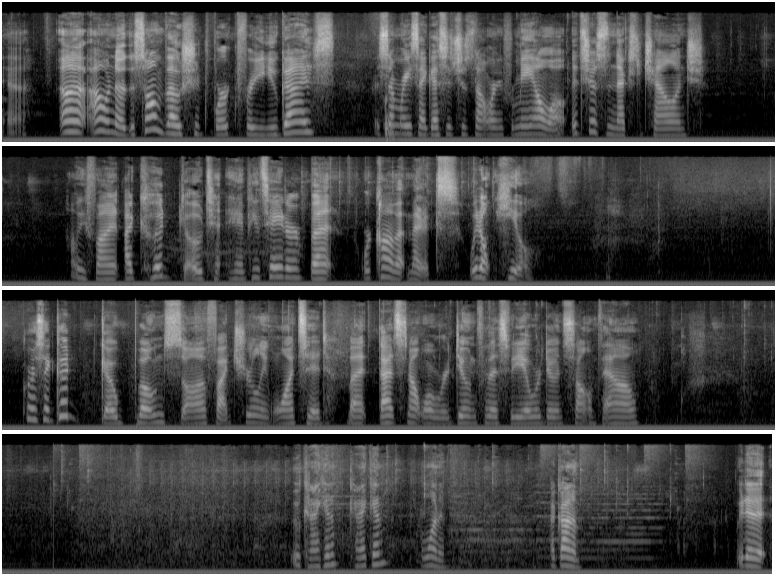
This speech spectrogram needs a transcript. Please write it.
yeah. Uh, I don't know. The song though should work for you guys. For some reason, I guess it's just not working for me. Oh well, it's just an extra challenge. I'll be fine. I could go to Amputator, but we're combat medics. We don't heal. Of course, I could go Bone Saw if I truly wanted, but that's not what we're doing for this video. We're doing and Vow. Ooh, can I get him? Can I get him? I want him. I got him. We did it.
